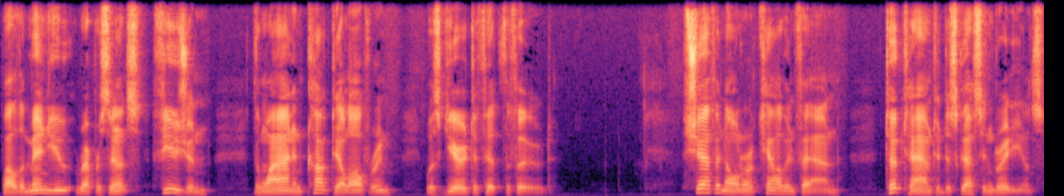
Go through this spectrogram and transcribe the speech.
While the menu represents fusion, the wine and cocktail offering was geared to fit the food. Chef and owner Calvin Phan took time to discuss ingredients,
